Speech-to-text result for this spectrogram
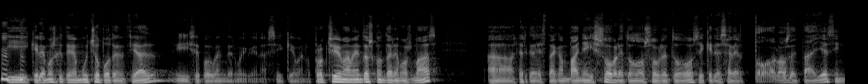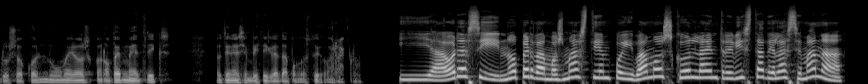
Y creemos que tiene mucho potencial y se puede vender muy bien. Así que bueno, próximamente os contaremos más ah, acerca de esta campaña y sobre todo, sobre todo, si quieres saber todos los detalles, incluso con números, con Open Metrics, lo tienes en bicicleta.studio barra club. Y ahora sí, no perdamos más tiempo y vamos con la entrevista de la semana.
